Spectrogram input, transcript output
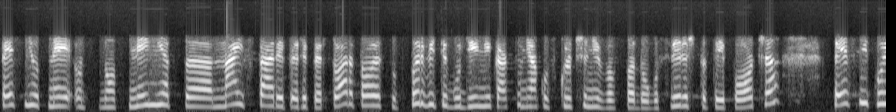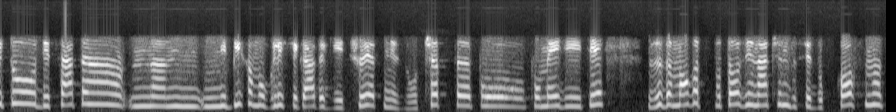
песни от, не, от, от нейният най-стар репертуар, т.е. от първите години, както някои включени в дългосвирещата и плоча. Песни, които децата не биха могли сега да ги чуят, не звучат по, по медиите, за да могат по този начин да се докоснат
